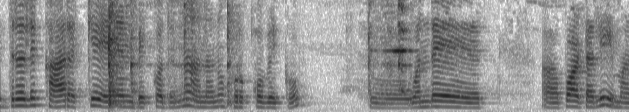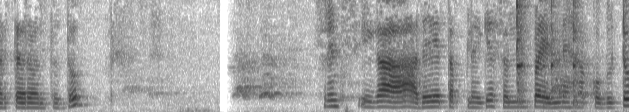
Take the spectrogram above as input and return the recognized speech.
ಇದರಲ್ಲೇ ಖಾರಕ್ಕೆ ಏನು ಬೇಕೋ ಅದನ್ನು ನಾನು ಹುರ್ಕೋಬೇಕು. ಸೊ ಒಂದೇ ಪಾಟಲ್ಲಿ ಮಾಡ್ತಾ ಇರೋವಂಥದ್ದು. ಫ್ರೆಂಡ್ಸ್ ಈಗ ಅದೇ ತಪ್ಪಲೆಗೆ ಸ್ವಲ್ಪ ಎಣ್ಣೆ ಹಾಕ್ಕೊಬಿಟ್ಟು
